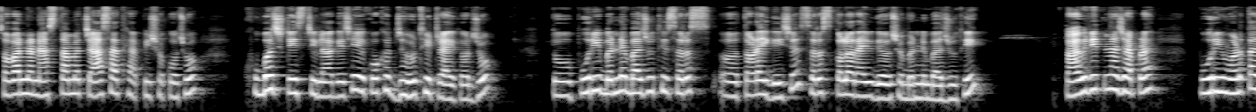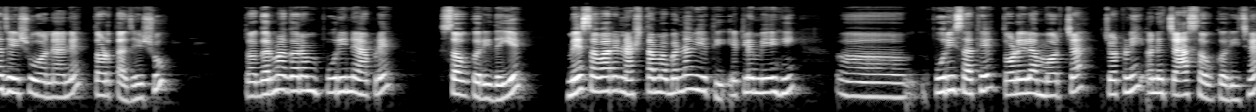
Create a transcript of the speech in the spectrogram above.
સવારના નાસ્તામાં ચા સાથે આપી શકો છો. ખૂબ જ ટેસ્ટી લાગે છે. એક વખત જરૂરથી ટ્રાય કરજો. તો પૂરી બંને બાજુથી સરસ તળાઈ ગઈ છે. સરસ કલર આવી ગયો છે બંને બાજુથી. તો આવી રીતના જ આપણે પૂરી વણતા જઈશું અને આને તળતા જઈશું. તો આ ગરમા ગરમ પૂરીને આપણે સર્વ કરી દઈએ. મેં સવારે નાસ્તામાં બનાવી હતી એટલે મેં અહીં પૂરી સાથે તળેલા મરચાં, ચટણી અને ચા સર્વ કરી છે.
